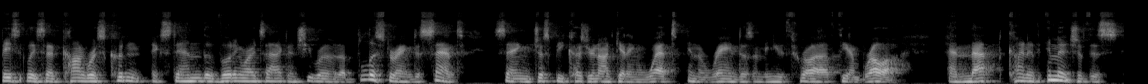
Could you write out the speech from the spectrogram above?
basically said Congress couldn't extend the Voting Rights Act, and she wrote a blistering dissent saying just because you're not getting wet in the rain doesn't mean you throw out the umbrella. And that kind of image of this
